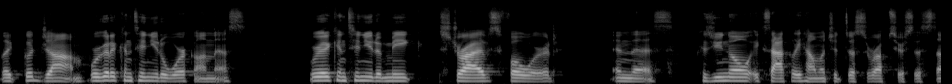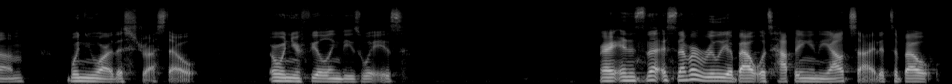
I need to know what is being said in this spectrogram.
Like, good job. We're going to continue to work on this. We're going to continue to make strives forward in this because you know exactly how much it disrupts your system when you are this stressed out or when you're feeling these ways. Right? And it's not, it's never really about what's happening in the outside. It's about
